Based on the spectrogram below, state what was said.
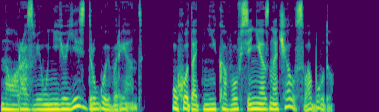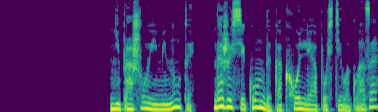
Но разве у нее есть другой вариант? Уход от Ника вовсе не означал свободу. Не прошло и минуты, даже секунды, как Холли опустила глаза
